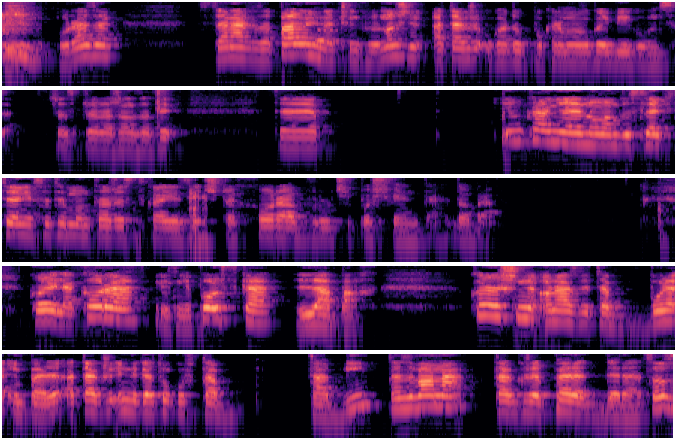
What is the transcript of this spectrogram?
urazach, stanach zapalnych, naczyń krwionośnych, a także układu pokarmowego i biegunce. Teraz przepraszam za te, te jąkanie, no mam dyslekcję, niestety montażystka jest jeszcze chora, wróci po świętach. Dobra. Kolejna kora, już nie polska, lapach. Rośliny o nazwie Tabula impery, a także innych gatunków tab tabi, nazywana także peret deretos,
